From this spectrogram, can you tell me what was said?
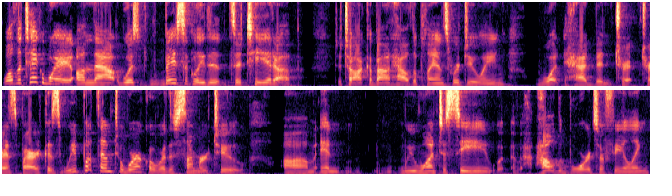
Well, the takeaway on that was basically to, to tee it up, to talk about how the plans were doing, what had been tra transpired, because we put them to work over the summer too. Um, and we want to see how the boards are feeling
